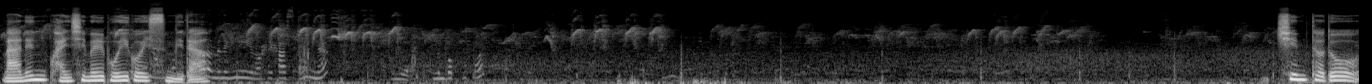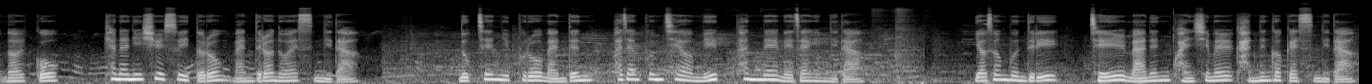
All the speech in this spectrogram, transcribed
많은 관심을 보이고 있습니다. 쉼터도 넓고 편안히 쉴 수 있도록 만들어 놓았습니다. 녹찻잎으로 만든 화장품 체험 및 판매 매장입니다. 여성분들이 제일 많은 관심을 갖는 것 같습니다.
